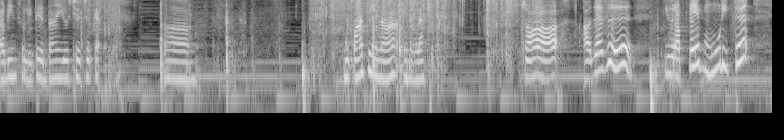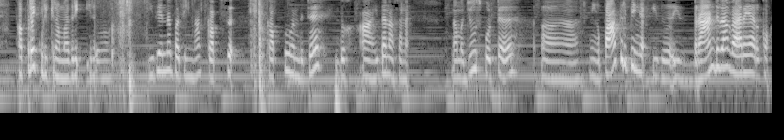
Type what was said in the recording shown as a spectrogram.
அப்படின்னு சொல்லிட்டு இதான் யோசிச்சு வச்சுருக்கேன். இது பார்த்தீங்கன்னா என்னங்களேன் ஸ்ட்ரா அதாவது இவர் அப்படியே மூடிட்டு அப்படியே குடிக்கிற மாதிரி இருக்கும். இது என்ன பார்த்தீங்கன்னா கப்ஸு கப்பு வந்துட்டு இதோ ஆ இதான் நான் சொன்னேன். நம்ம ஜூஸ் போட்டு நீங்கள் பார்த்துருப்பீங்க. இது இது பிராண்டு தான் வேறையாக இருக்கும்.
